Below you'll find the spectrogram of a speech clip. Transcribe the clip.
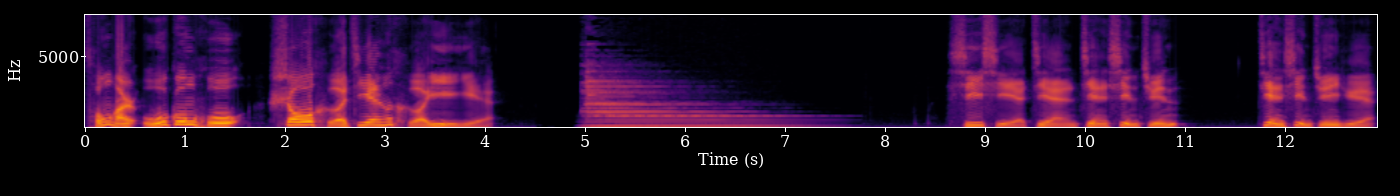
从而无功乎？收何间何意也？西写见见信君，见信君曰：“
